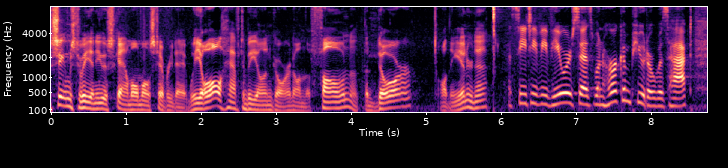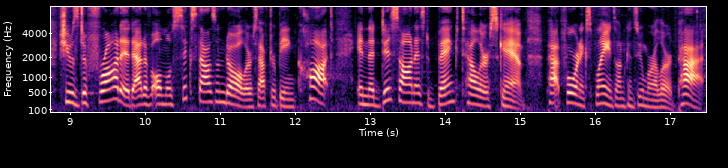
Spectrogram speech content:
seems to be a new scam almost every day. We all have to be on guard on the phone, at the door, on the internet. A CTV viewer says when her computer was hacked, she was defrauded out of almost $6,000 after being caught in the dishonest bank teller scam. Pat Foran explains on Consumer Alert. Pat.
